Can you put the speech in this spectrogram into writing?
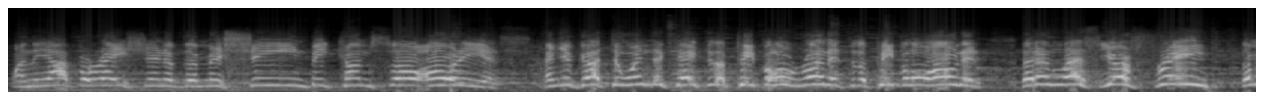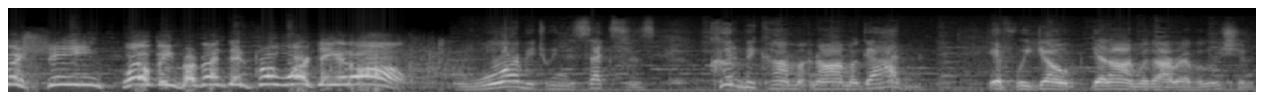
when the operation of the machine becomes so odious, and you've got to indicate to the people who run it, to the people who own it, that unless you're free, the machine will be prevented from working at all. The war between the sexes could become an Armageddon if we don't get on with our revolution.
